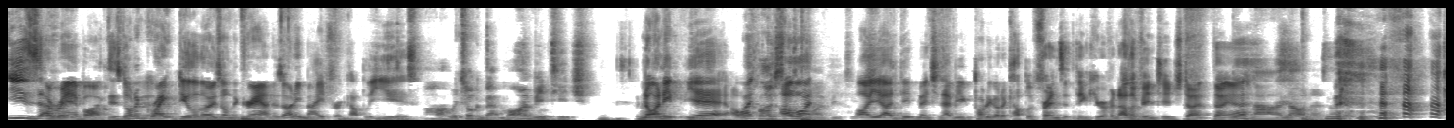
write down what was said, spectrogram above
is a rare bike. There's not a great deal of those on the ground. It was only made for a couple of years. Oh, we're talking about my vintage. 90, yeah. I won't. Close I to won't. my vintage. Oh yeah, I did mention that. But you probably got a couple of friends that think you're of another vintage, don't don't you? No, no one knows that.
